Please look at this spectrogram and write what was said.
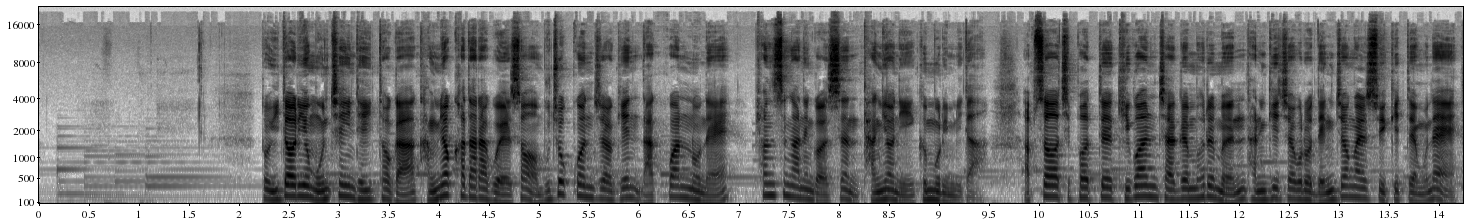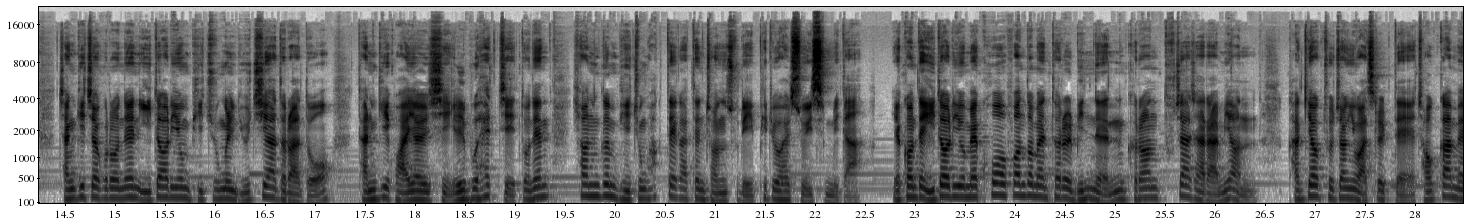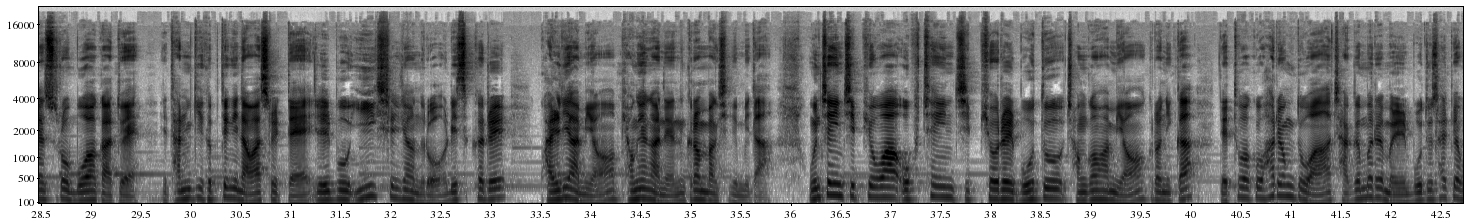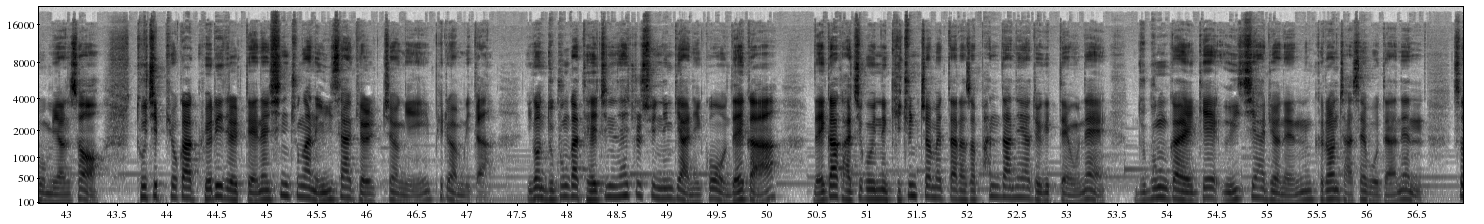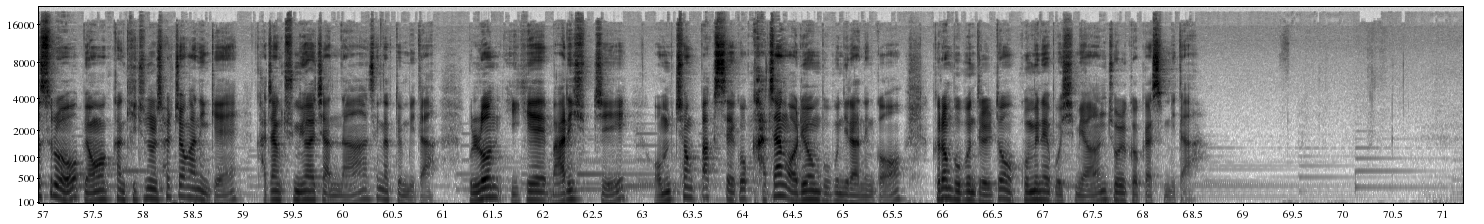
또 이더리움 온체인 데이터가 강력하다라고 해서 무조건적인 낙관론에 편승하는 것은 당연히 금물입니다. 앞서 짚었듯 기관 자금 흐름은 단기적으로 냉정할 수 있기 때문에 장기적으로는 이더리움 비중을 유지하더라도 단기 과열 시 일부 해지 또는 현금 비중 확대 같은 전술이 필요할 수 있습니다. 예컨대 이더리움의 코어 펀더멘털을 믿는 그런 투자자라면 가격 조정이 왔을 때 저가 매수로 모아가 돼 단기 급등이 나왔을 때 일부 이익 실현으로 리스크를 관리하며 병행하는 그런 방식입니다. 온체인 지표와 오프체인 지표를 모두 점검하며 그러니까 네트워크 활용도와 자금 흐름을 모두 살펴보면서 두 지표가 괴리될 때는 신중한 의사 결정이 필요합니다. 이건 누군가 대진해 줄 수 있는 게 아니고 내가 내가 가지고 있는 기준점에 따라서 판단해야 되기 때문에 누군가에게 의지하려는 그런 자세보다는 스스로 명확한 기준을 설정하는 게 가장 중요하지 않나 생각됩니다. 물론 이게 말이 쉽지 엄청 빡세고 가장 어려운 부분이라는 거 그런 부분들도 고민해 보시면 좋을 것 같습니다.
